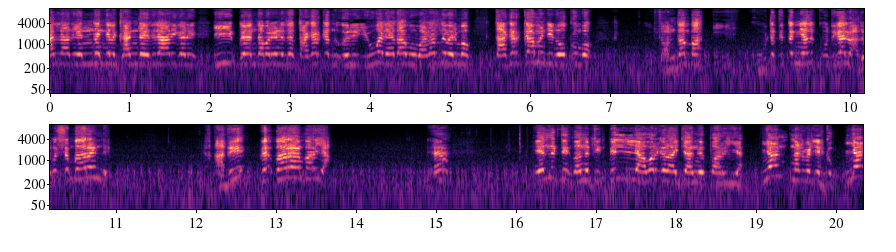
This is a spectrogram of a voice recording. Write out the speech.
അല്ലാതെ എന്തെങ്കിലും കണ്ട എതിരാളികൾ ഈ എന്താ പറയുന്നത് തകർക്ക ഒരു യുവ നേതാവ് വളർന്നു വരുമ്പോ തകർക്കാൻ വേണ്ടി നോക്കുമ്പോ സ്വന്തം കൂട്ടത്തിൽ തന്നെയാണ് കുതികാലും അത് പ്രശ്നം വേറെ ഉണ്ട്. അത് വേറെ ഞാൻ പറയാം. ഏ? എന്നിട്ട് വന്നിട്ട് വലിയ അവർകളായിട്ട് അങ്ങ് പറയുക. ഞാൻ നടപടിയെടുക്കും. ഞാൻ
